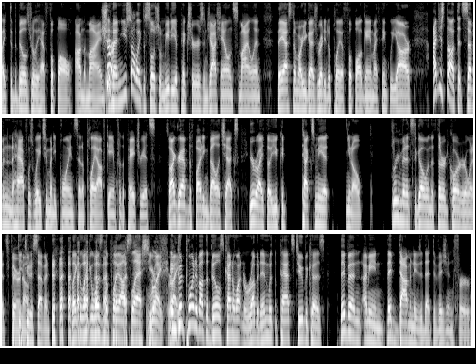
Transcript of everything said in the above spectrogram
like, did the Bills really have football on the mind? Sure. And then you saw like the social media pictures and Josh Allen smiling. They asked him, "Are you guys ready to play a football game?" I think we are. I just thought that seven and a half was way too many points in a playoff game for the Patriots, so I grabbed the Fighting Belichick's. You're right though. You could text me at you know. Three minutes to go in the third quarter when it's fifty-two to seven, like like it was in the playoffs last year. Right, And good point about the Bills kind of wanting to rub it in with the Pats too, because they've been, I mean, they've dominated that division for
